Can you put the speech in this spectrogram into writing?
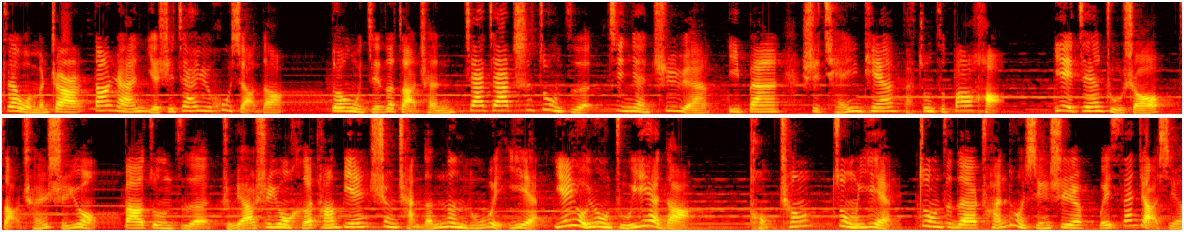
在我们这儿当然也是家喻户晓的。端午节的早晨，家家吃粽子纪念屈原，一般是前一天把粽子包好，夜间煮熟，早晨食用。包粽子主要是用荷塘边盛产的嫩芦苇叶，也有用竹叶的，统称粽叶。粽子的传统形式为三角形。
